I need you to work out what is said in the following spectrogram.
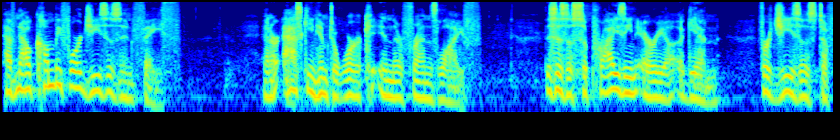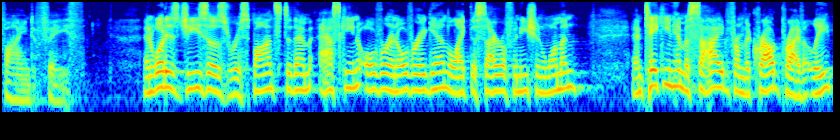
have now come before Jesus in faith and are asking him to work in their friend's life. This is a surprising area again for Jesus to find faith. And what is Jesus' response to them, asking over and over again, like the Syrophoenician woman? And taking him aside from the crowd privately,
